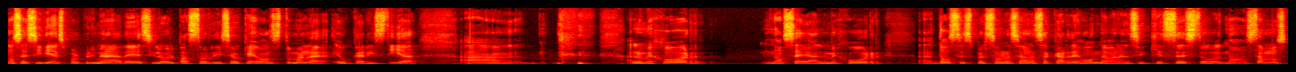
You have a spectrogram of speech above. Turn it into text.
no sé, si vienes por primera vez y luego el pastor dice, ok, vamos a tomar la Eucaristía, ah, a lo mejor, no sé, a lo mejor uh, dos personas se van a sacar de onda, van a decir, ¿qué es esto? No, estamos,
